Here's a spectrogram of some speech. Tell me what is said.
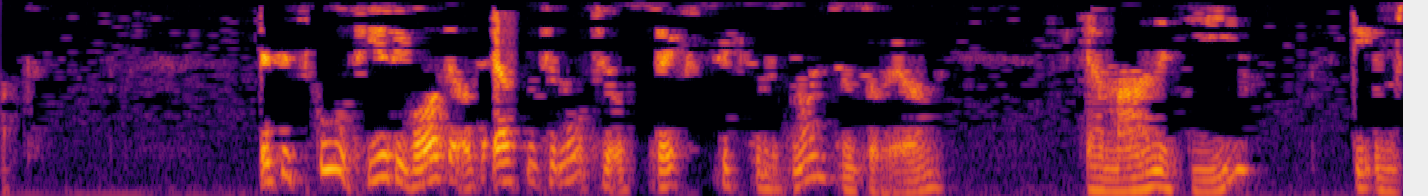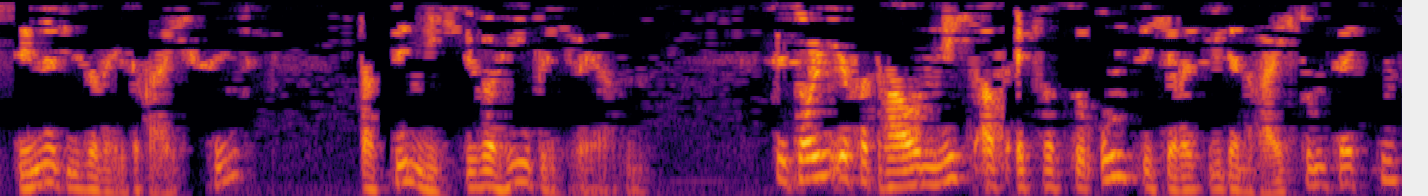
hat. Es ist gut, hier die Worte aus 1. Timotheus 6, 17 bis 19 zu hören. Ermahne die, die im Sinne dieser Welt reich sind, dass sie nicht überheblich werden. Sie sollen ihr Vertrauen nicht auf etwas so Unsicheres wie den Reichtum setzen,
